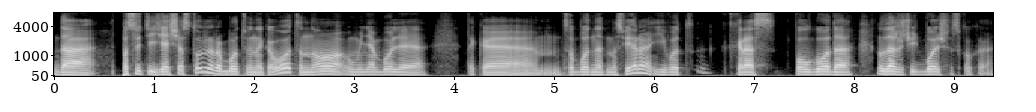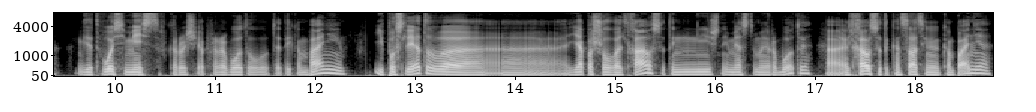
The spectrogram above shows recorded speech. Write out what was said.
Да. По сути, я сейчас тоже работаю на кого-то, но у меня более такая свободная атмосфера. И вот как раз полгода, ну даже чуть больше, сколько, где-то 8 месяцев, короче, я проработал вот этой компании. И после этого а, я пошел в Альтхаус, это нынешнее место моей работы. Альтхаус — это консалтинговая компания.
